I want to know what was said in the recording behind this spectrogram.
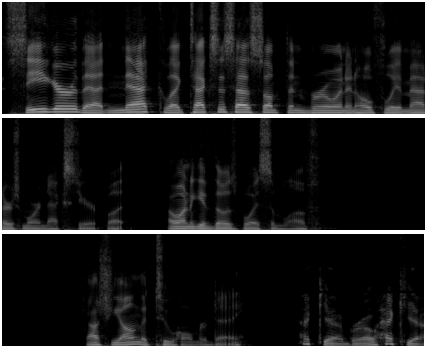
Seager, that neck, like Texas has something brewing, and hopefully it matters more next year. But I want to give those boys some love. Josh Jung, a two homer day. Heck yeah, bro. Heck yeah.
